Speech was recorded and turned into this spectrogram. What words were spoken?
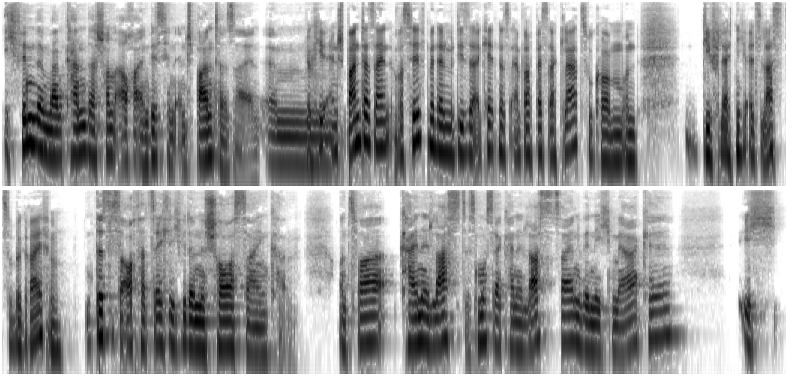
ich finde, man kann da schon auch ein bisschen entspannter sein. Ähm, okay, entspannter sein. Was hilft mir denn mit dieser Erkenntnis einfach besser klarzukommen und die vielleicht nicht als Last zu begreifen? Dass es auch tatsächlich wieder eine Chance sein kann. Und zwar keine Last. Es muss ja keine Last sein, wenn ich merke, ich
